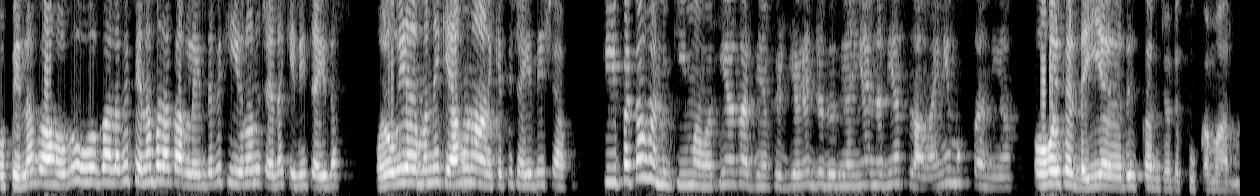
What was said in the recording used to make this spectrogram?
ਉਹ ਪਹਿਲਾਂ ਵਾ ਹੋਵੇ ਉਹ ਗੱਲ ਆ ਵੀ ਪਹਿਲਾਂ ਪਤਾ ਕਰ ਲੈਂਦੇ ਵੀ ਕੀ ਉਹਨਾਂ ਨੂੰ ਚਾਹੀਦਾ ਕੀ ਨਹੀਂ ਚਾਹੀਦਾ। ਹੁਣ ਉਹ ਵੀ ਅਮਨ ਨੇ ਕਿਹਾ ਹੁਣ ਆਣ ਕੇ ਵੀ ਚਾਹੀਦੀ ਛਾਪ। ਕੀ ਪਤਾ ਸਾਨੂੰ ਕੀ ਮਾਵਾਤੀਆਂ ਕਰਦੀਆਂ ਫਿਰਦੀਆਂ ਨੇ ਜਦੋਂ ਦੀਆਂ ਆਈਆਂ ਇਹਨਾਂ ਦੀਆਂ ਸਲਾਵਾਂ ਹੀ ਨਹੀਂ ਮੁੱਕਣਦੀਆਂ ਉਹੋ ਹੀ ਫਿਰ ਡਈ ਆ ਉਹਦੇ ਕੰਨ ਚੋਂ ਤੇ ਫੂਕਾ ਮਾਰਨ।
